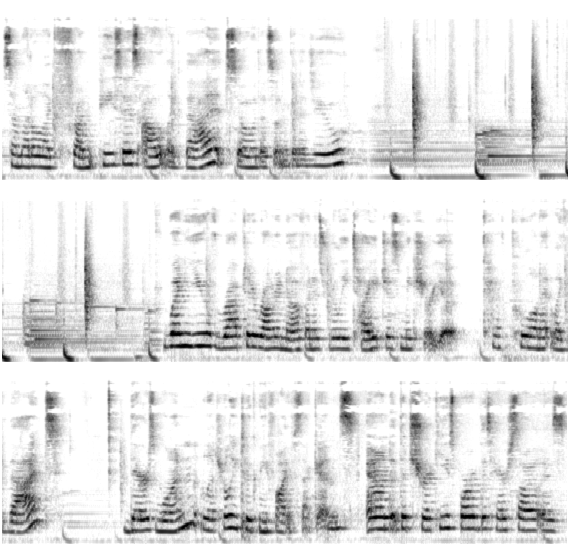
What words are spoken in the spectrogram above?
some little like front pieces out like that. So that's what I'm gonna do. When you have wrapped it around enough and it's really tight, just make sure you kind of pull on it like that. There's one, literally took me five seconds. And the trickiest part of this hairstyle is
